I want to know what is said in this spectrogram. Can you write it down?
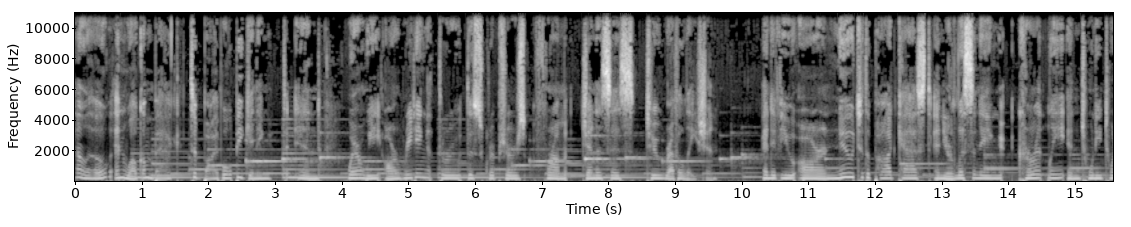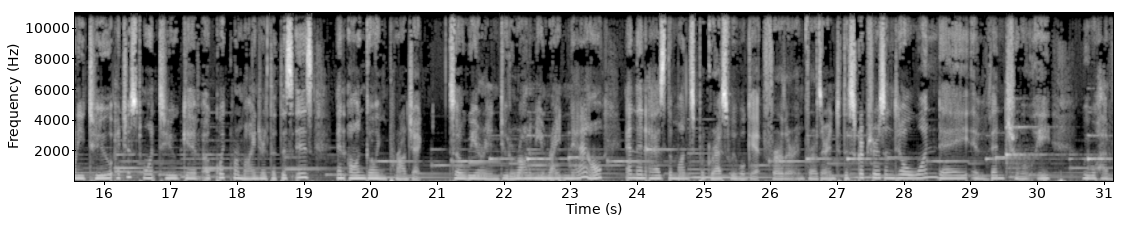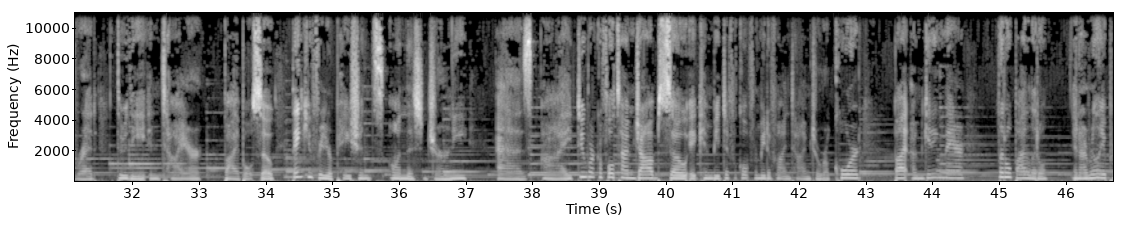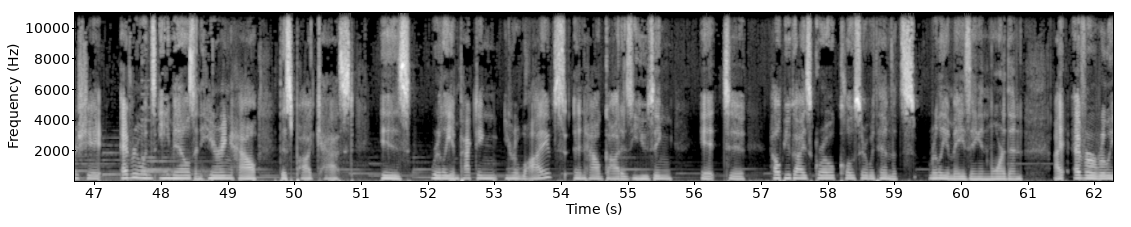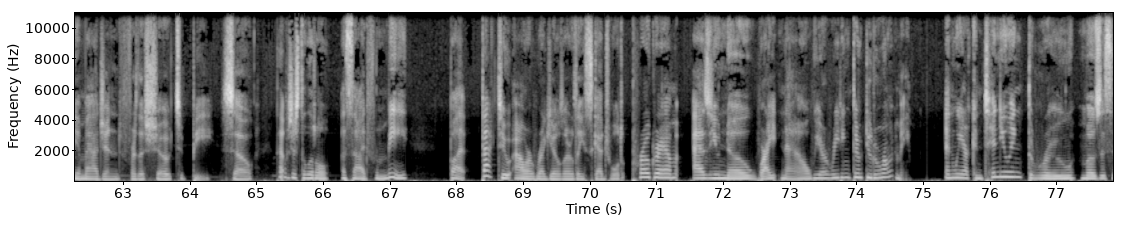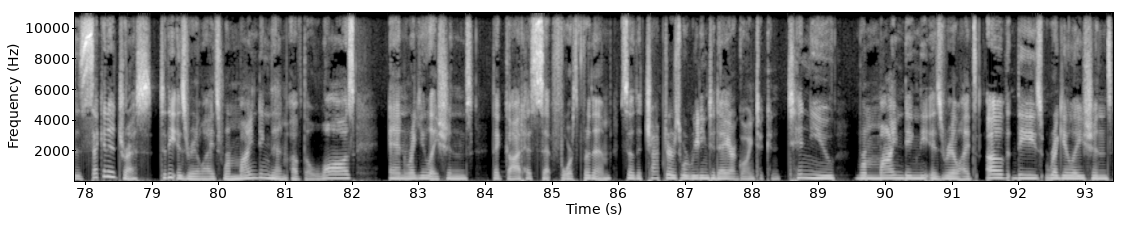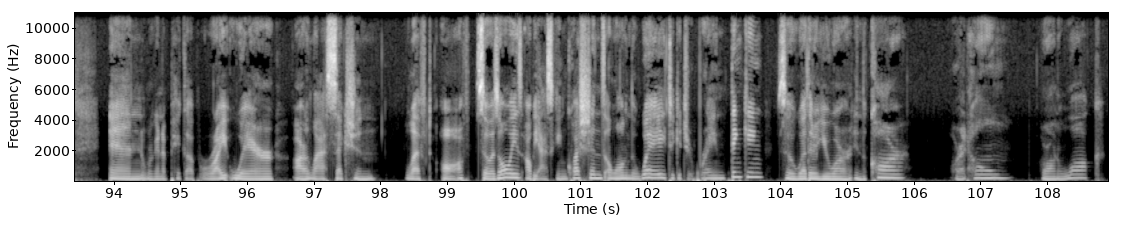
Hello, and welcome back to Bible Beginning to End, where we are reading through the scriptures from Genesis to Revelation. And if you are new to the podcast and you're listening currently in 2022, I just want to give a quick reminder that this is an ongoing project. So we are in Deuteronomy right now, and then as the months progress, we will get further and further into the scriptures until one day, eventually, we will have read through the entire Bible. So thank you for your patience on this journey as I do work a full time job, so it can be difficult for me to find time to record, but I'm getting there little by little, and I really appreciate everyone's emails and hearing how this podcast is really impacting your lives and how God is using it to help you guys grow closer with Him. That's really amazing and more than I ever really imagined for the show to be. So that was just a little aside from me. But back to our regularly scheduled program. As you know, right now we are reading through Deuteronomy. And we are continuing through Moses' second address to the Israelites, reminding them of the laws and regulations that God has set forth for them. So the chapters we're reading today are going to continue reminding the Israelites of these regulations. And we're going to pick up right where our last section left off. So, as always, I'll be asking questions along the way to get your brain thinking. So, whether you are in the car or at home or on a walk,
